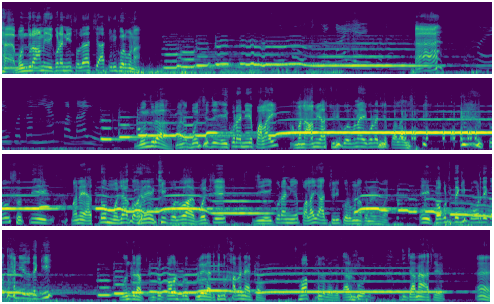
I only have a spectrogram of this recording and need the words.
হ্যাঁ বন্ধুরা, আমি এই কটা নিয়ে চলে যাচ্ছি, আর চুরি করব না। হ্যাঁ? বন্ধুরা মানে বলছে যে এই কটা নিয়ে পালাই মানে আমি আর চুরি করব না, এই কটা নিয়ে পালাই। তো সত্যি মানে এত মজা করে, কি বলব, আর বলছে যে এই কটা নিয়ে পালাই, আর চুরি করব না কোনো সময়। এই পকেট দেখি, পকেট দিয়ে কথা নিয়েছো দেখি। বন্ধুরা দুটো পকেট পুরো ফুলে গেছে কিন্তু খাবে না একটাও সব ফেলে দেবে কারণ ওর তো জানা আছে। হ্যাঁ?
